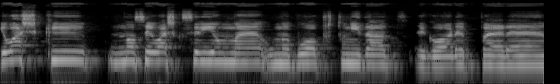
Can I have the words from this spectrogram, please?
eu acho que, não sei, eu acho que seria uma, uma boa oportunidade agora para.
